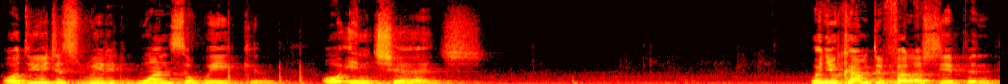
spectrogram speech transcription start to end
Or do you just read it once a week and, or in church? When you come to fellowship and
